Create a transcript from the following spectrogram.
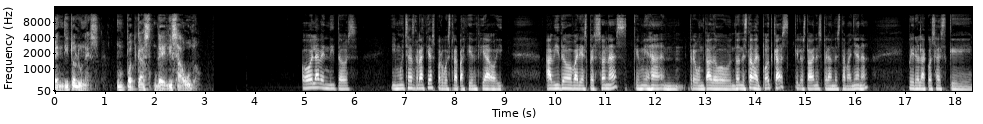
Bendito Lunes, un podcast de Elisa Udo. Hola benditos y muchas gracias por vuestra paciencia hoy. Ha habido varias personas que me han preguntado dónde estaba el podcast, que lo estaban esperando esta mañana, pero la cosa es que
